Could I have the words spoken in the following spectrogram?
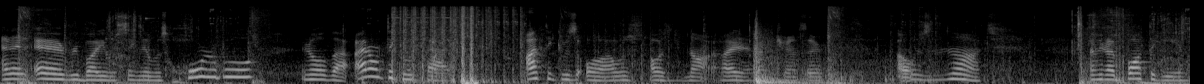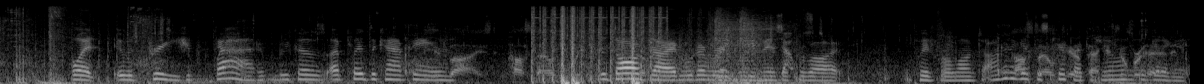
And then everybody was saying it was horrible and all that. I don't think it was bad. I think it was oh I was I was not I didn't have a chance there. I was not. I mean I bought the game, but it was pretty bad because I played the campaign. The dog died, whatever his name is, I forgot. Played for a long time. I'm gonna get this care package, you know, I'm getting it.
